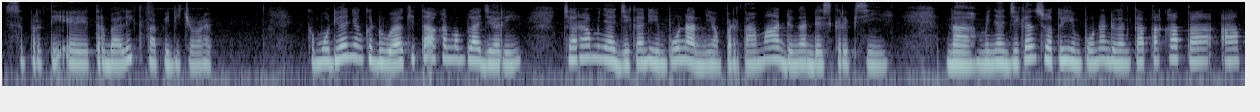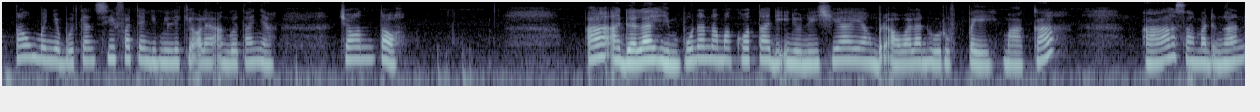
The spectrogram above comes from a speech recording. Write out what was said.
seperti E terbalik tetapi dicoret. Kemudian yang kedua kita akan mempelajari cara menyajikan himpunan. Yang pertama dengan deskripsi. Nah menyajikan suatu himpunan dengan kata-kata atau menyebutkan sifat yang dimiliki oleh anggotanya. Contoh A adalah himpunan nama kota di Indonesia yang berawalan huruf P. Maka A sama dengan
